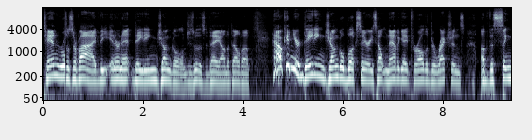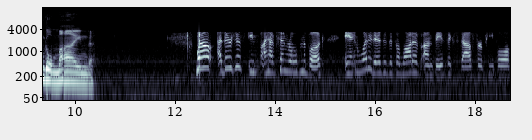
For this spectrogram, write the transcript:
10 Rules to Survive the Internet Dating Jungle. And she's with us today on the telephone. How can your dating jungle book series help navigate through all the directions of the single mind? Well, uh, there's just you know I have ten rules in the book, and what it is is it's a lot of um, basic stuff for people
